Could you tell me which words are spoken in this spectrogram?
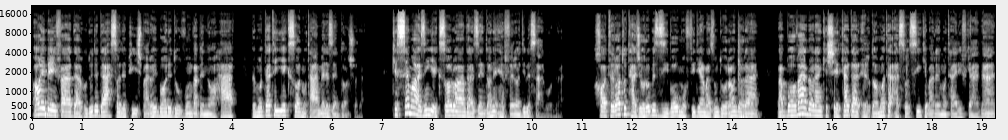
آقای بیفر در حدود ده سال پیش برای بار دوم و به ناحق به مدت یک سال متحمل زندان شدند که سه ماه از این یک سال رو هم در زندان انفرادی به سر بردن. خاطرات و تجارب زیبا و مفیدی هم از اون دوران دارن و باور دارن که شرکت در اقدامات اساسی که برای ما تعریف کردن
